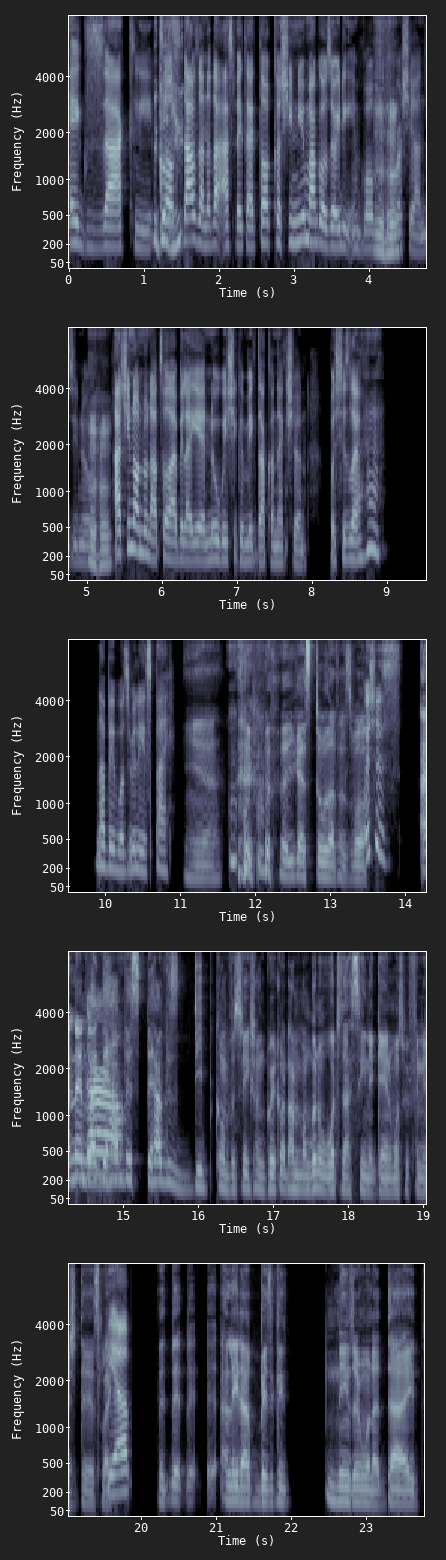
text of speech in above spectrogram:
Exactly. Because Plus, you- that was another aspect I thought because she knew Margo was already involved with the Mhm. Russians, you know. Mhm. Had she not known at all, I'd be like, yeah, no way she could make that connection. But she's like, hmm, that babe was really a spy. Yeah, you guys stole that as well. Which is, And then like they have this, they have this deep conversation. Great, con- I'm, I'm going to watch that scene again once we finish this. Like, yep. the, the, the, Aleida basically names everyone that died.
